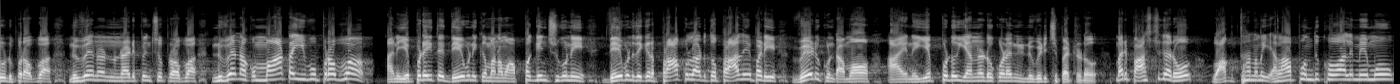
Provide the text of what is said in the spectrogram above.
చూడు ప్రవ్వా నువ్వే నన్ను నడిపించు ప్రవ్వా నువ్వే నాకు మాట ఇవ్వు ప్రవ్వా అని ఎప్పుడైతే దేవునికి మనం అప్పగించుకుని దేవుని దగ్గర ప్రాకులాడుతూ ప్రాధేయపడి వేడుకుంటామో ఆయన ఎప్పుడు ఎన్నడూ కూడా నిన్ను విడిచిపెట్టడు. మరి పాస్టర్ గారు వాగ్దానం ఎలా పొందుకోవాలి మేము?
